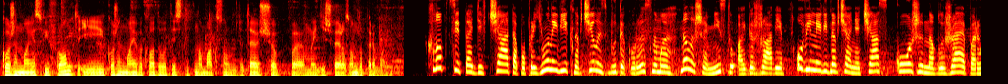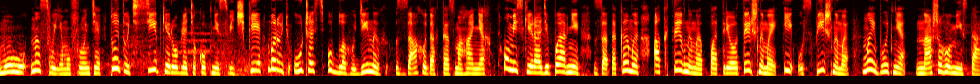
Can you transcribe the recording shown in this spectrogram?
Кожен має свій фронт і кожен має викладуватись на максимум для того, щоб ми дійшли разом до перемоги. Хлопці та дівчата, попри юний вік, навчились бути корисними не лише місту, а й державі. У вільний від навчання час кожен наближає перемогу на своєму фронті. Плетуть сітки, роблять окопні свічки, беруть участь у благодійних заходах та змаганнях. У міській раді певні за такими активними, патріотичними і успішними майбутнє нашого міста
